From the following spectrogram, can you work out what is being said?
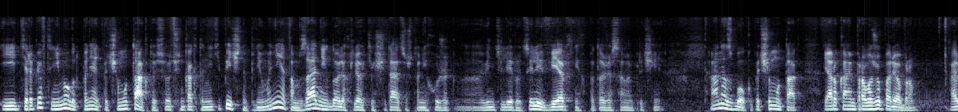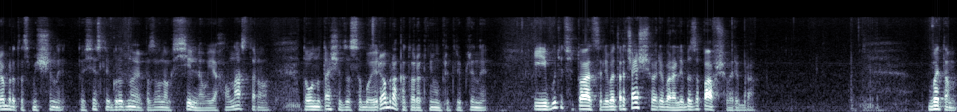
и терапевты не могут понять, почему так. То есть очень как-то нетипично. Пневмония там в задних долях легких считается, что они хуже э, вентилируются, или в верхних по той же самой причине. а она сбоку. Почему так? Я руками провожу по ребрам, а ребра-то смещены. То есть если грудной позвонок сильно уехал на сторону, то он утащит за собой ребра, которые к нему прикреплены. И будет ситуация либо торчащего ребра, либо запавшего ребра. В этом,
